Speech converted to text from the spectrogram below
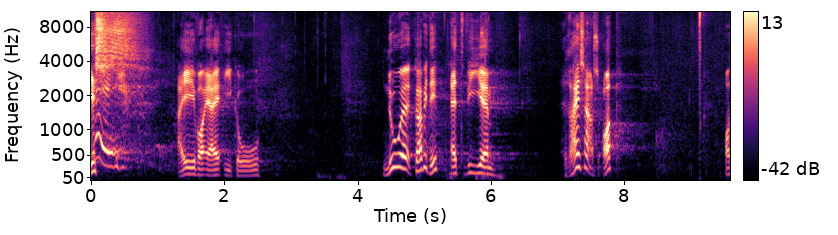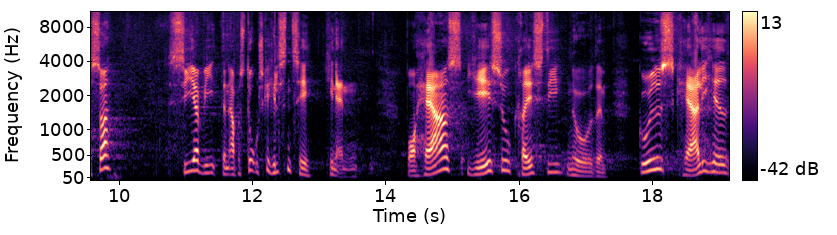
Yes! Hey. Ej, hvor er I gode. Nu øh, gør vi det, at vi øh, rejser os op, og så siger vi den apostolske hilsen til hinanden. Hvor Herres Jesu Kristi nåde, Guds kærlighed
